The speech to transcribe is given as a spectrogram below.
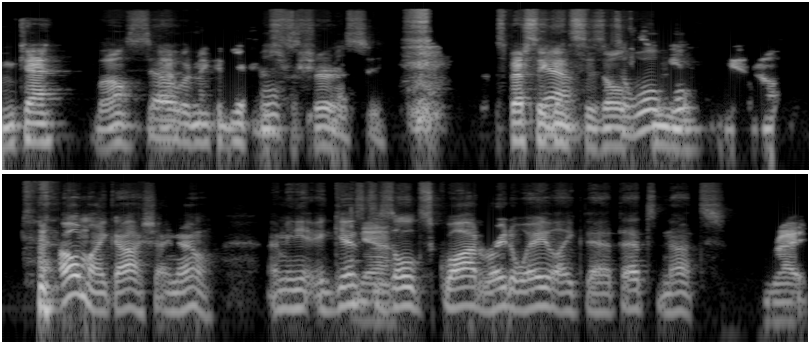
Okay. Well, so that would make a difference we'll for see, sure. We'll Especially yeah. against his old so we'll, team. You know? oh my gosh, I know. I mean, against yeah. his old squad right away like that, that's nuts. Right.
